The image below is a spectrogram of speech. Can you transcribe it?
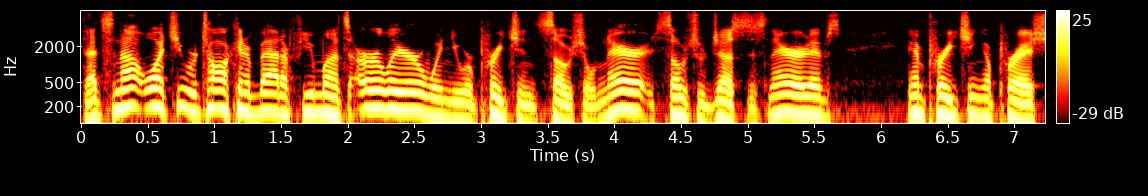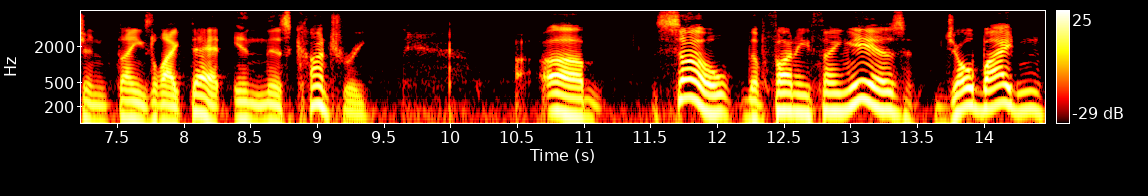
that's not what you were talking about a few months earlier when you were preaching social narr- social justice narratives and preaching oppression, things like that in this country. Um, so the funny thing is, Joe Biden,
